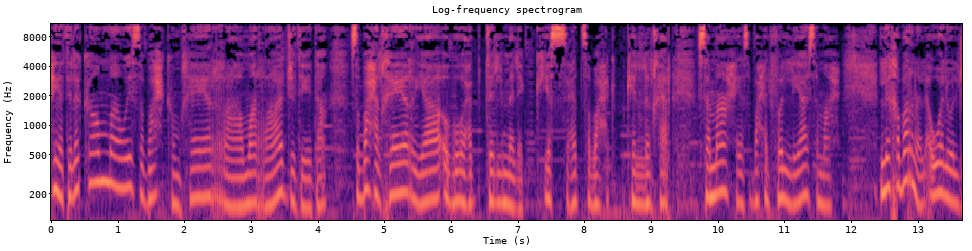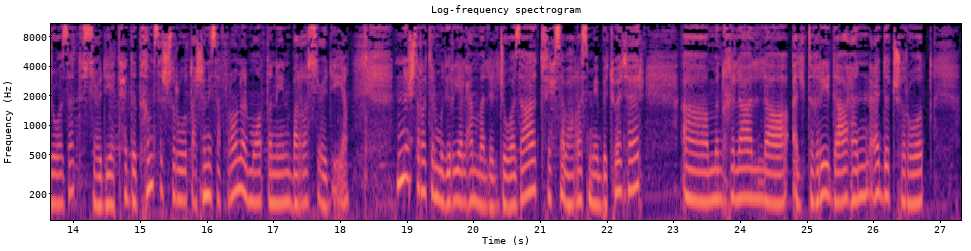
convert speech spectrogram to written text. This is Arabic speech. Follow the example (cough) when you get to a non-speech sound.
تحياتي لكم وصباحكم خير مرة جديدة. صباح الخير يا أبو عبد الملك. يسعد صباحك بكل الخير. سماح يا صباح الفل يا سماح. لخبرنا الأول والجوازات السعودية تحدد خمس شروط عشان يسافرون المواطنين برا السعودية. نشرت المديرية العامة للجوازات في حسابها الرسمي بتويتر آه، من خلال التغريدة عن عدة شروط. آه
